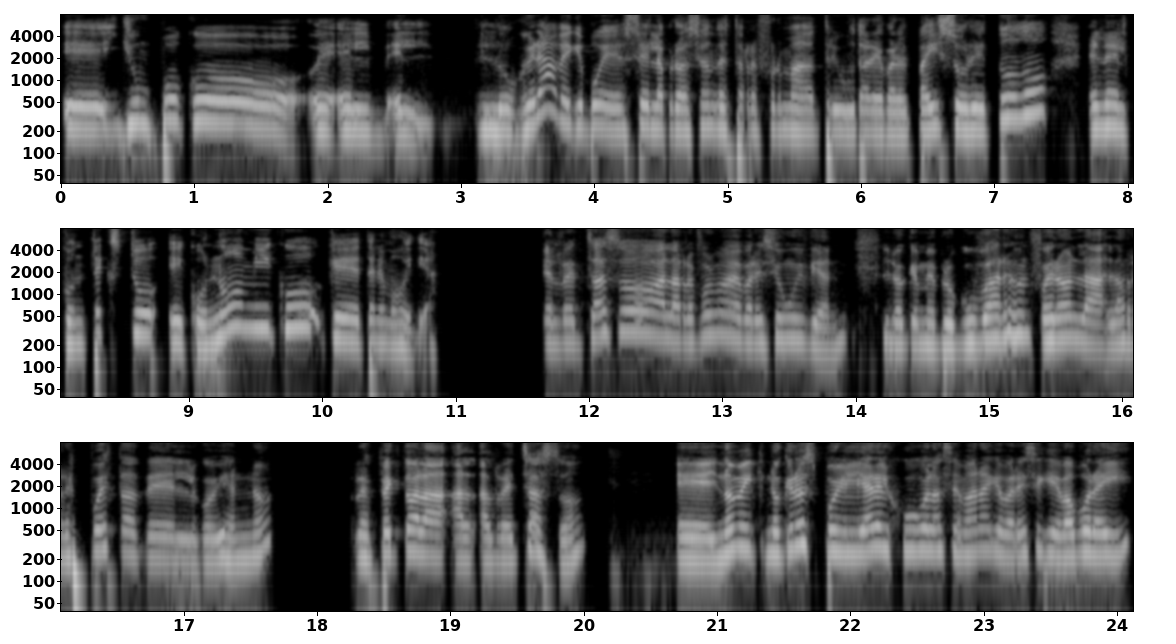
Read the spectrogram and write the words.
eh, y un poco eh, lo grave que puede ser la aprobación de esta reforma tributaria para el país, sobre todo en el contexto económico que tenemos hoy día? El rechazo a la reforma me pareció muy bien. Lo que me preocuparon fueron las respuestas del gobierno respecto a la- al, al rechazo, eh, no, me, no quiero spoilear el jugo de la semana que parece que va por ahí,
